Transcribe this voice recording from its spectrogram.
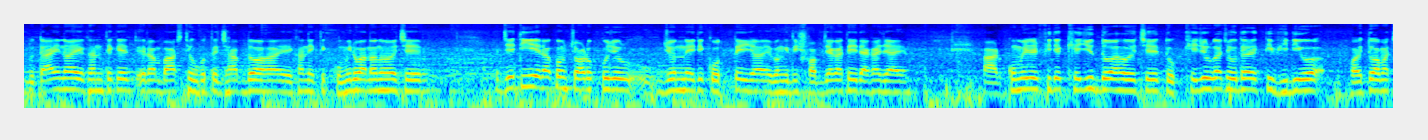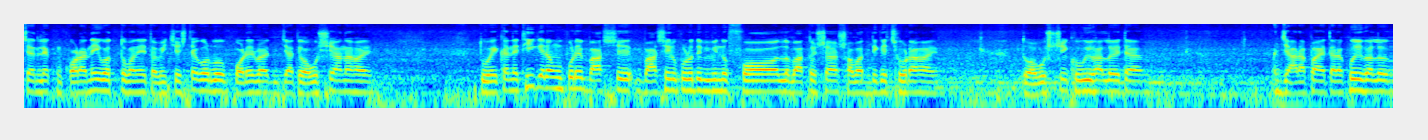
শুধু তাই নয়, এখান থেকে এরম বাস থেকে উপরতে ঝাঁপ দেওয়া হয়। এখানে একটি কুমির বানানো হয়েছে। যেটি এরকম চড়ক পুজোর জন্য এটি করতেই হয় এবং এটি সব জায়গাতেই দেখা যায়। আর কুমিরের ফিতে খেজুর দেওয়া হয়েছে। তো খেজুর গাছে ওদের একটি ভিডিও হয়তো আমার চ্যানেলে করা নেই বর্তমানে, তো আমি চেষ্টা করব পরের বার যাতে অবশ্যই আনা হয়। তো এখানে ঠিক এরকম উপরে বাসে বাসের উপরেতে বিভিন্ন ফল, বাতাসা সবার দিকে ছোড়া হয়। তো অবশ্যই খুবই ভালো এটা। যারা পায় তারা খুবই ভালো।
